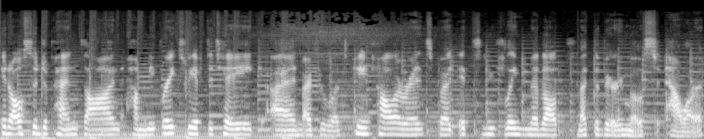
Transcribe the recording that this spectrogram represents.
It also depends on how many breaks we have to take and everyone's pain tolerance, but it's usually minutes at the very most an hour.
